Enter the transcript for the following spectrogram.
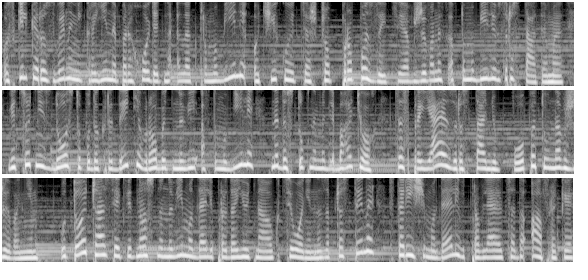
Оскільки розвинені країни переходять на електромобілі, очікується, що пропозиція вживаних автомобілів зростатиме. Відсутність доступу до кредитів робить нові автомобілі недоступними для багатьох. Це сприяє зростанню попиту на вживані. У той час, як відносно нові моделі продають на аукціоні на запчастини, старіші моделі відправляються до Африки.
